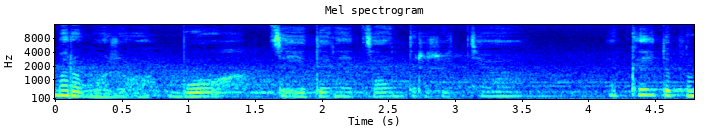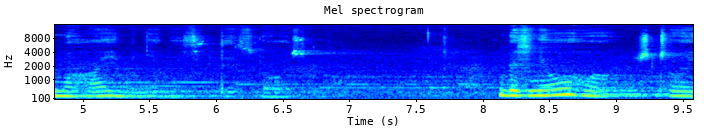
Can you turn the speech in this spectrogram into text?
Миру Божого, Бог це єдиний центр життя, який допомагає мені не зійти з розуму. Без нього що я?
